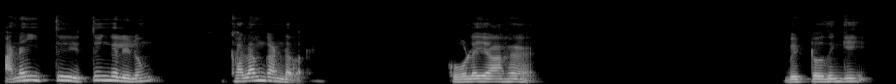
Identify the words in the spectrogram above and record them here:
அனைத்து யுத்தங்களிலும் களம் கண்டவர். கோழையாக விட்டொதுங்கி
